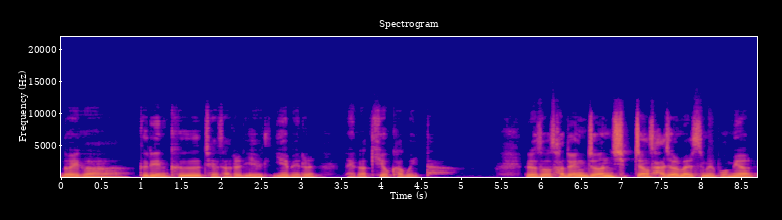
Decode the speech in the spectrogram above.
너희가 드린 그 제사를 예, 예배를 내가 기억하고 있다. 그래서 사도행전 10장 4절 말씀에 보면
